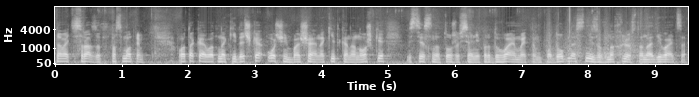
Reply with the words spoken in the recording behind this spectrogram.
давайте сразу посмотрим. Вот такая вот накидочка, очень большая накидка на ножки, естественно, тоже вся непродуваемая и тому подобное. Снизу внахлест она одевается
